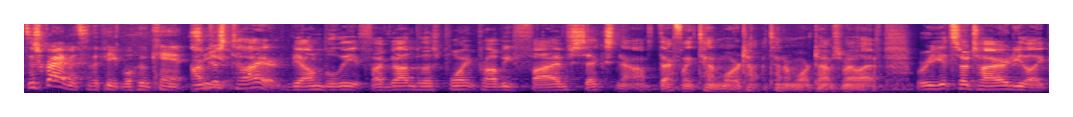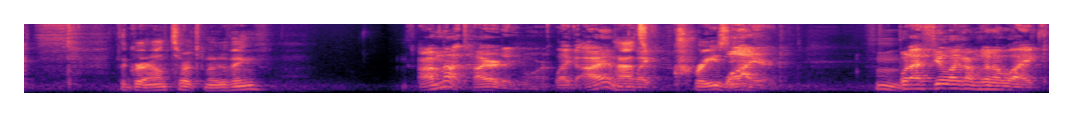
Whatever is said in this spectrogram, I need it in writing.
describe it to the people who can't. I'm see just you. tired beyond belief. I've gotten to this point probably five, six now. Definitely ten more, ti- ten or more times in my life, where you get so tired, you like the ground starts moving. I'm not tired anymore. Like I am That's like crazy. wired. Hmm. But I feel like I'm gonna like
